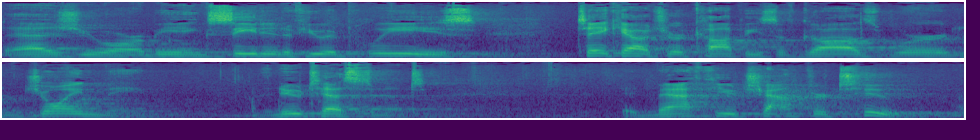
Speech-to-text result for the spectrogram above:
As you are being seated, if you would please take out your copies of God's Word and join me in the New Testament in Matthew chapter 2.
